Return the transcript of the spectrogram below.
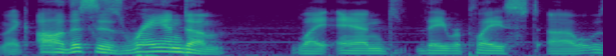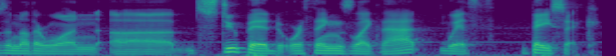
Like, oh, this is random like and they replaced uh, what was another one uh, stupid or things like that with basic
